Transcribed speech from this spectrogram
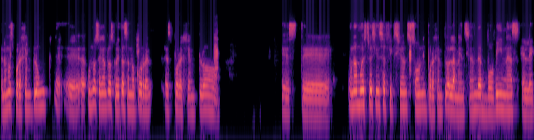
Tenemos, por ejemplo, eh, eh, unos ejemplos que ahorita se me ocurren, es, por ejemplo, este, una muestra de ciencia ficción son, por ejemplo, la mención de bobinas, eh,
